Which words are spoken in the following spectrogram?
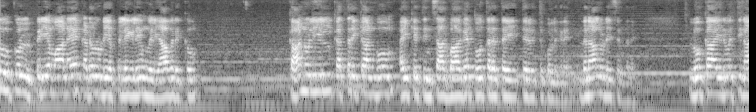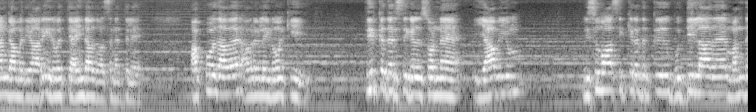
கிறிஸ்துவுக்குள் பிரியமான கடவுளுடைய பிள்ளைகளே உங்கள் யாவருக்கும் காணொலியில் கத்தரை காண்போம். ஐக்கியத்தின் சார்பாக தோத்தரத்தை தெரிவித்துக் கொள்கிறேன். இந்த நாளுடைய சிந்தனை. லோகா இருபத்தி நான்காம் அதிகாரம் இருபத்தி ஐந்தாவது வசனத்திலே அப்போது அவர் அவர்களை நோக்கி தீர்க்கதரிசிகள் சொன்ன யாவையும் விசுவாசிக்கிறதுக்கு புத்தி இல்லாத மந்த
